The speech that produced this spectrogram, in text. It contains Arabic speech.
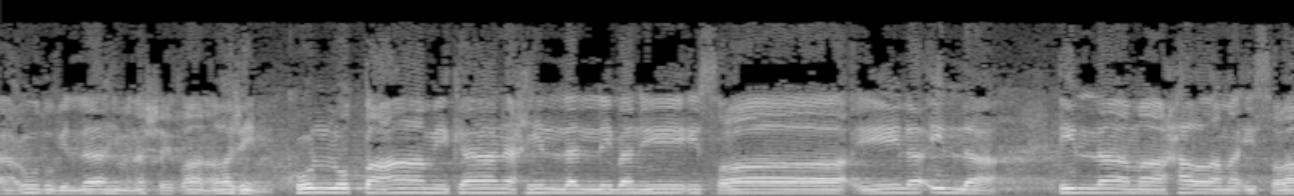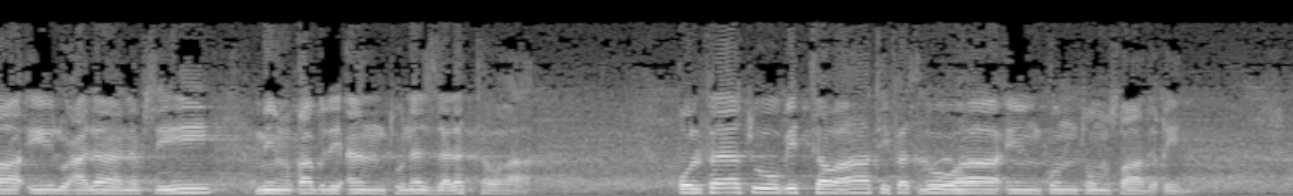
أعوذ بالله من الشيطان الرجيم. كل الطعام كان حلا لبني إسرائيل إلا إلا ما حرم إسرائيل على نفسه من قبل أن تنزل التوراة. قل فاتوا بالتوراة فاتلوها إن كنتم صادقين.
